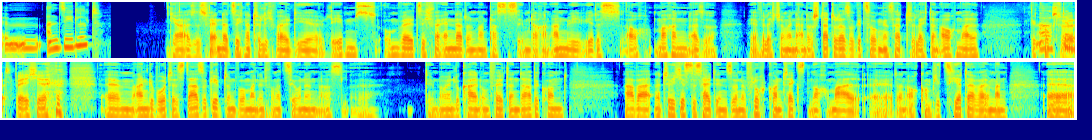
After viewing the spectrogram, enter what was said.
ähm, ansiedelt? Ja, also es verändert sich natürlich, weil die Lebensumwelt sich verändert und man passt es eben daran an, wie wir das auch machen. Also wer vielleicht schon mal in eine andere Stadt oder so gezogen ist, hat vielleicht dann auch mal geguckt, stimmt. welche ähm, Angebote es da so gibt und wo man Informationen aus äh, dem neuen lokalen Umfeld dann da bekommt. Aber natürlich ist es halt in so einem Fluchtkontext nochmal äh, dann auch komplizierter, weil man äh,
